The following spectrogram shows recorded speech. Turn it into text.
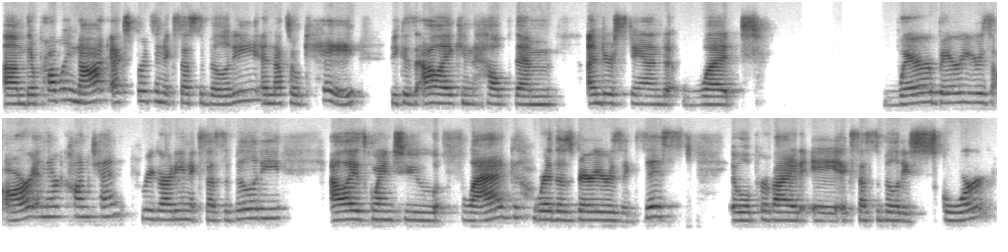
Um, they're probably not experts in accessibility, and that's okay because Ally can help them understand what where barriers are in their content regarding accessibility. Ally is going to flag where those barriers exist. It will provide a accessibility score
